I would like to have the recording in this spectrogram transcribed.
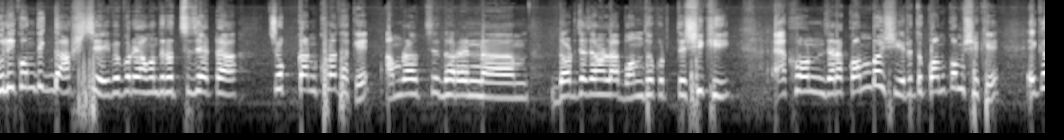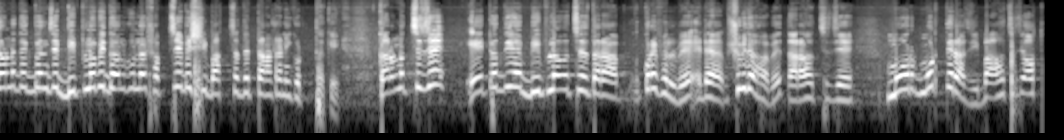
গুলি কোন দিক দিয়ে আসছে, এই ব্যাপারে আমাদের হচ্ছে যে একটা চোখ কান খোলা থাকে। আমরা হচ্ছে ধরেন দরজা জানালা বন্ধ করতে শিখি। এখন যারা কম বয়সী এটা তো কম কম শেখে। এই কারণে দেখবেন যে বিপ্লবী দলগুলো সবচেয়ে বেশি বাচ্চাদের টানাটানি করতে থাকে। কারণ হচ্ছে যে এটা দিয়ে বিপ্লব হচ্ছে তারা করে ফেলবে, এটা সুবিধা হবে। তারা হচ্ছে যে মোর, মরতে রাজি বা হচ্ছে যে অত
